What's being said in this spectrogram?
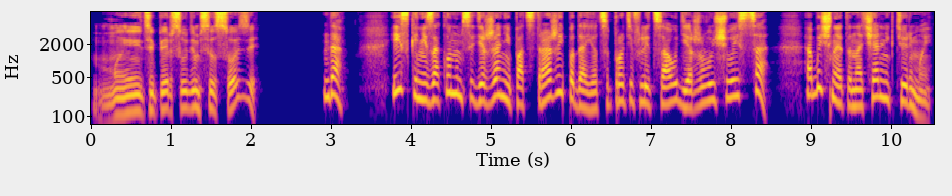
«Мы теперь судимся с Оззи?» «Да. Иск о незаконном содержании под стражей подается против лица, удерживающего истца. Обычно это начальник тюрьмы».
